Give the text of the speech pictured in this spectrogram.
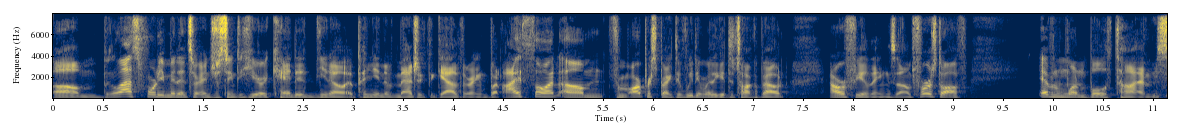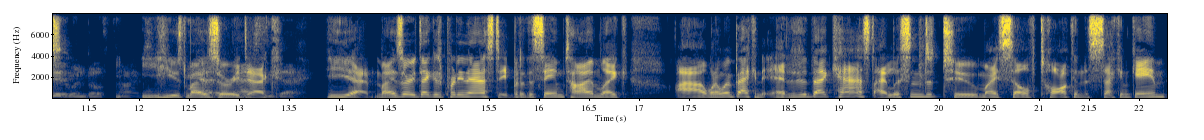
Um, the last forty minutes are interesting to hear a candid, you know, opinion of Magic the Gathering. But I thought, um, from our perspective, we didn't really get to talk about our feelings. Um, first off, Evan won both He times. did win both times. He he used my He a Azuri nasty deck. He, yeah, my Azuri deck is pretty nasty, but at the same time, like uh, when I went back and edited that cast, I listened to myself talk in the second game,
